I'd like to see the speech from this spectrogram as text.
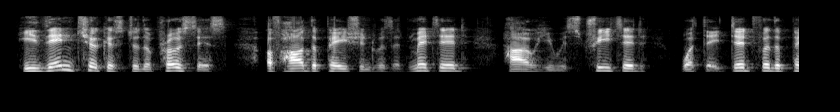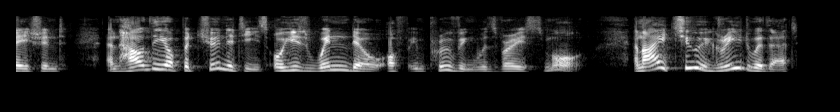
He then took us to the process of how the patient was admitted, how he was treated, what they did for the patient, and how the opportunities or his window of improving was very small. And I too agreed with that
